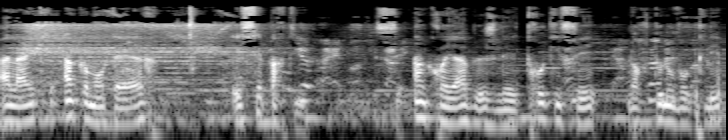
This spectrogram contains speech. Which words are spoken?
à like, un commentaire et c'est parti. C'est incroyable, je l'ai trop kiffé, leur tout nouveau clip.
